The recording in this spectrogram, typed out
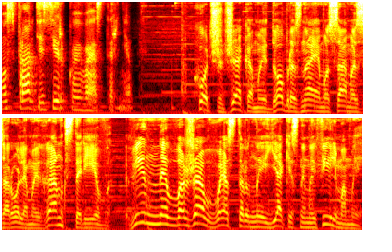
ну справді зіркою вестернів. Хоч Джека ми добре знаємо саме за ролями гангстерів, він не вважав вестерни якісними фільмами.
